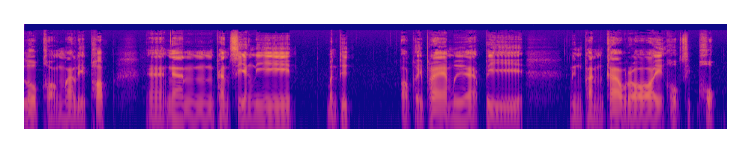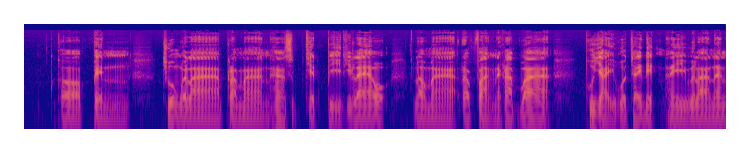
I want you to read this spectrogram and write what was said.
โลกของ Malay pop งานแผ่นเสียงนี้บันทึกออกเผยแพร่เมื่อปี 1966 ก็เป็นช่วงเวลาประมาณ 57 ปีที่แล้ว เรามารับฟังนะครับว่าผู้ใหญ่หัวใจเด็กในเวลานั้น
